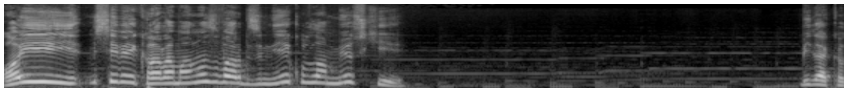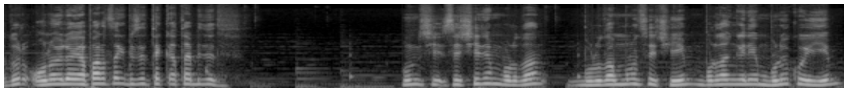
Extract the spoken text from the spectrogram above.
Ay 70 seviye kahramanımız var bizim. Niye kullanmıyoruz ki? Bir dakika dur. Onu öyle yaparsak bize tek atabilir. Bunu se- seçelim buradan. Buradan bunu seçeyim. Buradan geleyim bunu koyayım.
